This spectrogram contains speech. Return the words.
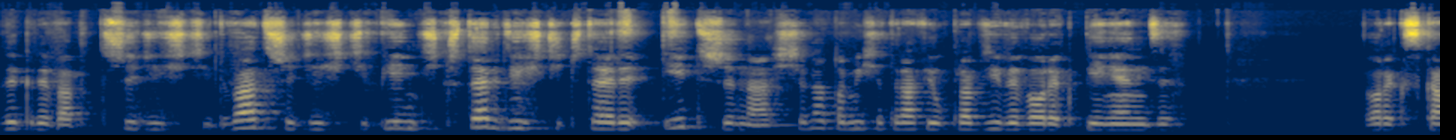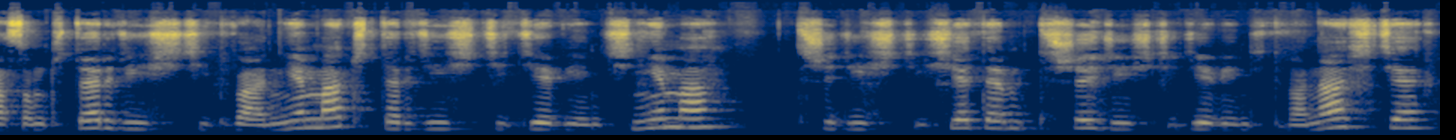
Wygrywa 32, 35, 44 i 13. No to mi się trafił prawdziwy worek pieniędzy. Worek z kasą 42 nie ma, 49 nie ma, 37, 39, 12,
